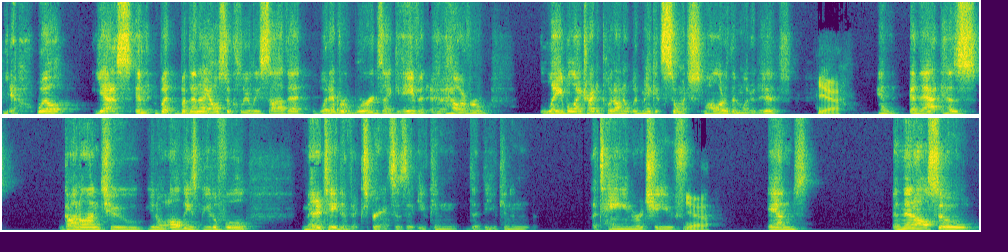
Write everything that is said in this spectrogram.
Yeah. Well, yes, and but but then I also clearly saw that whatever words I gave it, uh, however label I tried to put on it, would make it so much smaller than what it is. Yeah. And and that has gone on to you know all these beautiful meditative experiences that you can that you can attain or achieve. Yeah. And and then also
